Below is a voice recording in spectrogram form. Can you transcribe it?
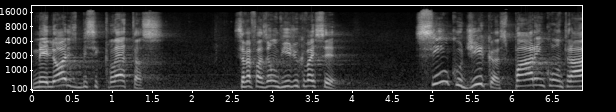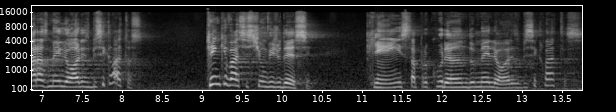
melhores bicicletas, você vai fazer um vídeo que vai ser cinco dicas para encontrar as melhores bicicletas. Quem que vai assistir um vídeo desse? Quem está procurando melhores bicicletas.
